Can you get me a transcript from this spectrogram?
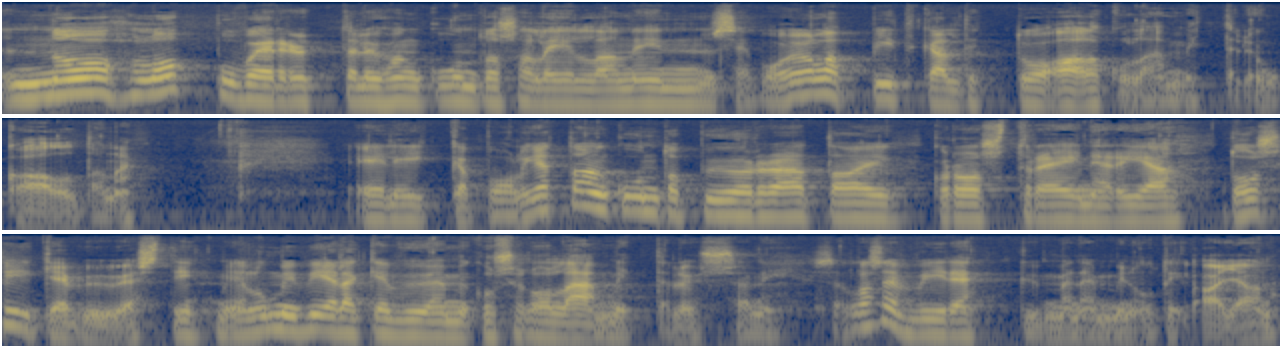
No loppuverryttelyhän kuntosalilla, niin se voi olla pitkälti tuo alkulämmittelyn kaltainen. Eli poljetaan kuntopyörää tai cross-traineria tosi kevyesti, mieluummin vielä kevyemmin kuin silloin lämmittelyssä, niin sellaisen 50 minuutin ajan.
